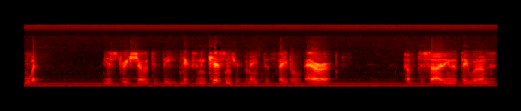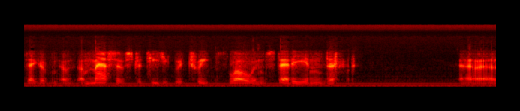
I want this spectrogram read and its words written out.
what history showed to be Nixon and Kissinger made the fatal error of deciding that they would undertake a, a, a massive strategic retreat, slow and steady, and uh, uh,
